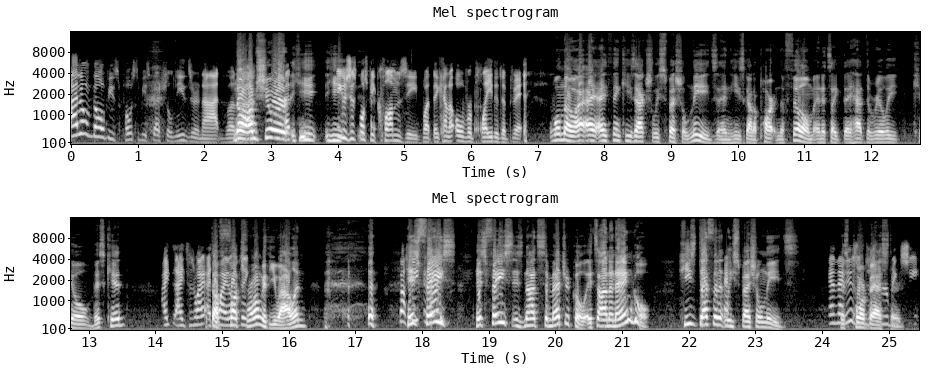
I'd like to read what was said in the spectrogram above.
I don't know if he's supposed to be special needs or not. But, No, uh, I'm sure I- he he. he was just supposed to be clumsy, but they kind of overplayed it a bit. Well, no, I I- think he's actually special needs, and he's got a part in the film, and it's like they had to really kill this kid. I, I, that's why, What the why I fuck's think. wrong with you, Alan? No, His see, and I- face, his face is not symmetrical. It's on an angle. He's definitely special needs. and that this is poor a disturbing bastard. scene.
